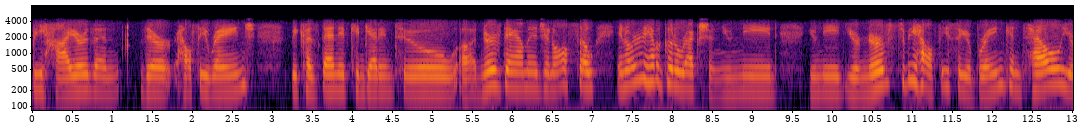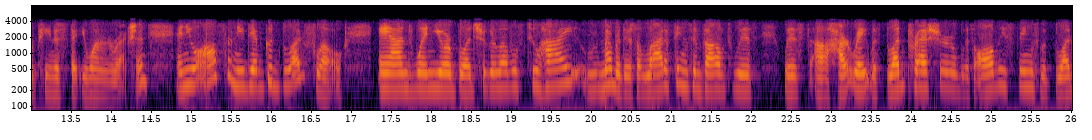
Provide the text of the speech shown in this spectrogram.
be higher than their healthy range because then it can get into uh, nerve damage. And also in order to have a good erection you need you need your nerves to be healthy so your brain can tell your penis that you want an erection and you also need to have good blood flow. And when your blood sugar level's too high remember there's a lot of things involved with with uh, heart rate with blood pressure with all these things with blood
